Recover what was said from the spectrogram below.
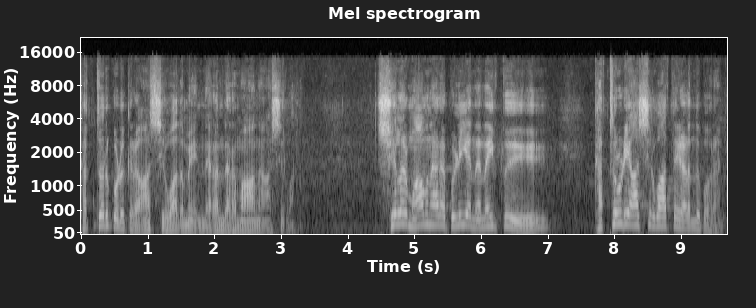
கத்தர் கொடுக்குற ஆசீர்வாதமே நிரந்தரமான ஆசீர்வாதம். சிலர் மாமனாரை பிழிய நினைத்து கத்தருடைய ஆசீர்வாதத்தை இழந்து போகிறாங்க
